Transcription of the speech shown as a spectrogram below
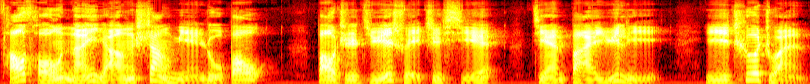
漕从南阳上免入包，包之绝水至斜，见百余里，以车转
